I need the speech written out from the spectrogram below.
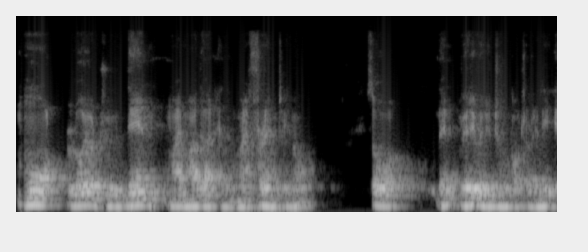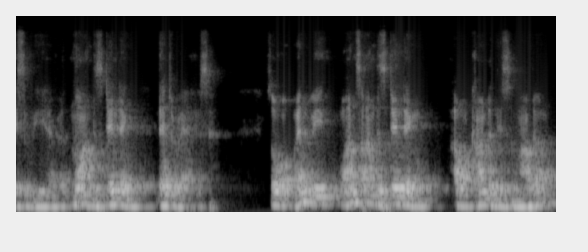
more loyal to than my mother and my friend, you know. So then very, very difficult really is we have no understanding that way. So when we once understanding our kindness mother,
